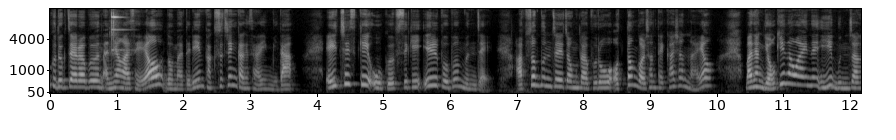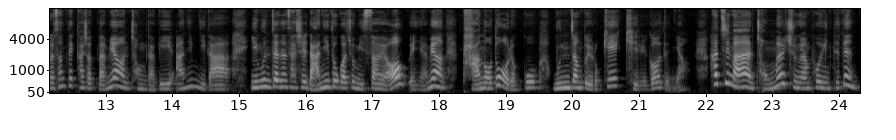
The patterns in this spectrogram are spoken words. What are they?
(119) 구독자 여러분 안녕하세요. 노마드린 박수진 강사입니다. HSK 5급 쓰기 1부분 문제. 앞선 문제의 정답으로 어떤 걸 선택하셨나요? 만약 여기 나와 있는 이 문장을 선택하셨다면 정답이 아닙니다. 이 문제는 사실 난이도가 좀 있어요. 왜냐하면 단어도 어렵고 문장도 이렇게 길거든요. 하지만 정말 중요한 포인트는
